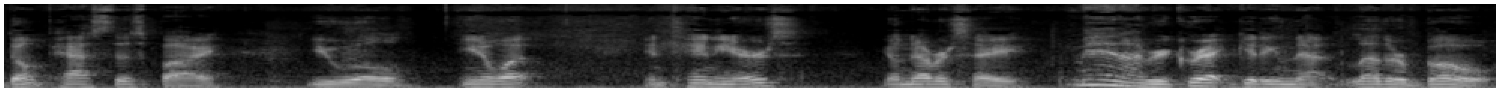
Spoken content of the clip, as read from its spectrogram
don't pass this by. You will, you know what? In 10 years, you'll never say, man, I regret getting that leather bow.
